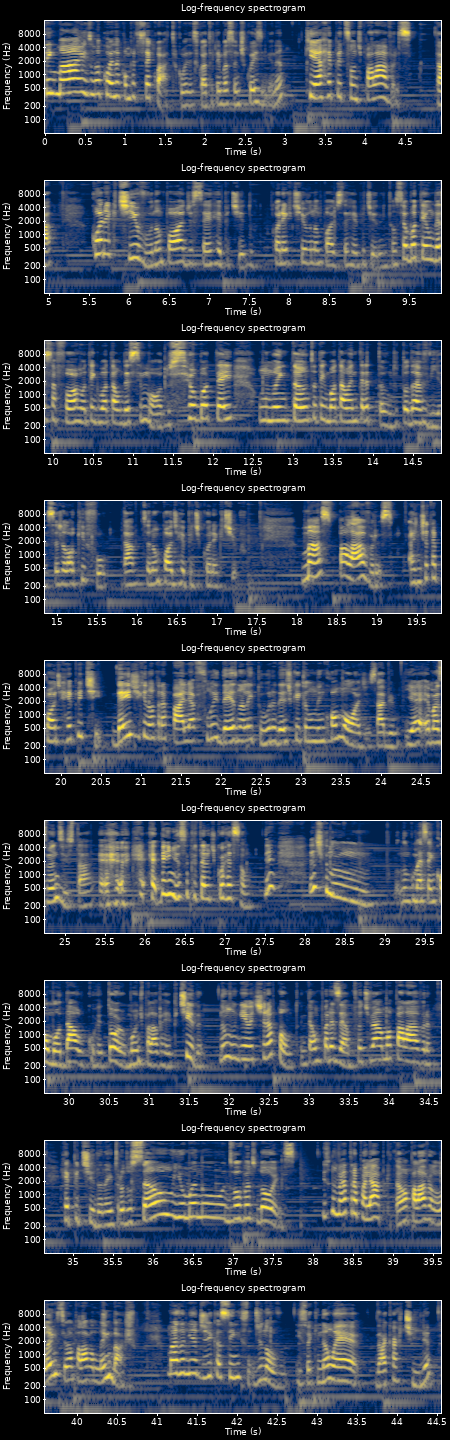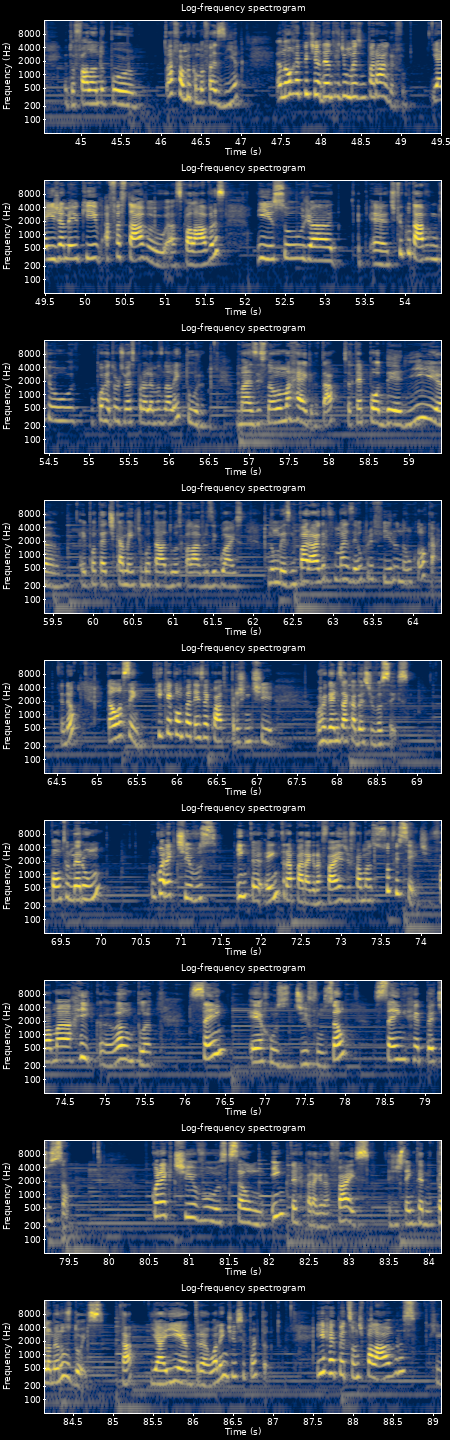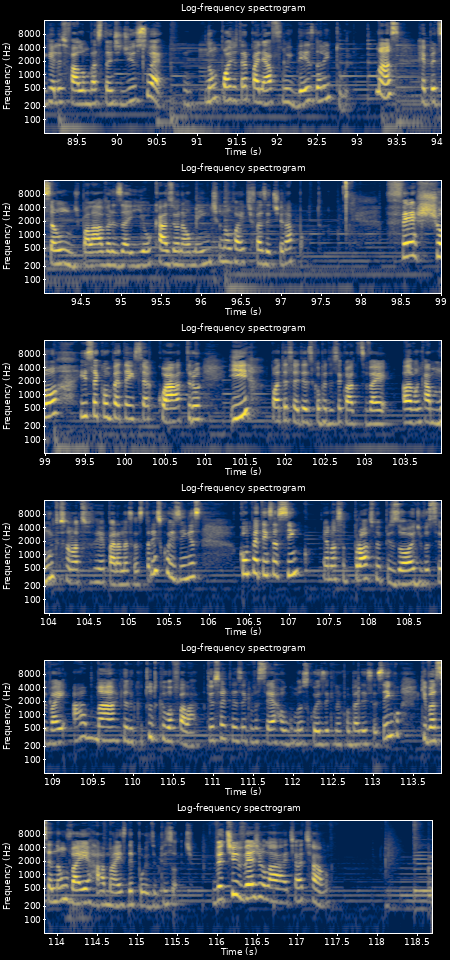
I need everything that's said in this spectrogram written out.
Tem mais uma coisa com o PTC4. Com o PTC4 tem bastante coisinha, né? Que é a repetição de palavras, tá? Conectivo não pode ser repetido. Conectivo não pode ser repetido. Então, se eu botei um dessa forma, eu tenho que botar um desse modo. Se eu botei um no entanto, eu tenho que botar um entretanto, todavia, seja lá o que for, tá? Você não pode repetir conectivo. Mas palavras a gente até pode repetir, desde que não atrapalhe a fluidez na leitura, desde que aquilo não incomode, sabe? E é, é mais ou menos isso, tá? É, é, bem isso o critério de correção. Desde que não, não comece a incomodar o corretor, um monte de palavra repetida, não, ninguém vai tirar ponto. Então, por exemplo, se eu tiver uma palavra repetida na introdução e uma no desenvolvimento 2, isso não vai atrapalhar, porque tá uma palavra lá em cima, uma palavra lá embaixo. Mas a minha dica, assim, de novo, isso aqui não é da cartilha, eu tô falando por a forma como eu fazia eu não repetia dentro de um mesmo parágrafo. E aí já meio que afastava as palavras e isso já é, dificultava que o, o, corretor tivesse problemas na leitura. Mas isso não é uma regra, tá? Você até poderia, hipoteticamente, botar duas palavras iguais no mesmo parágrafo, mas eu prefiro não colocar, entendeu? Então, assim, o que é competência 4 pra gente organizar a cabeça de vocês? Ponto número 1, um, com conectivos intraparagrafais de forma suficiente, forma rica, ampla, sem erros de função, sem repetição. Conectivos que são interparagrafais, a gente tem que ter pelo menos dois, tá? E aí entra o além disso e portanto. E repetição de palavras, o que, eles falam bastante disso é, não pode atrapalhar a fluidez da leitura. Mas repetição de palavras aí ocasionalmente não vai te fazer tirar ponto. Fechou? Isso é competência 4 e pode ter certeza que competência 4 você vai alavancar muito sua nota se você reparar nessas três coisinhas. Competência 5 é nosso próximo episódio, você vai amar aquilo, tudo que eu vou falar. Tenho certeza que você erra algumas coisas aqui na competência 5 que você não vai errar mais depois do episódio. Eu te vejo lá, tchau, tchau!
